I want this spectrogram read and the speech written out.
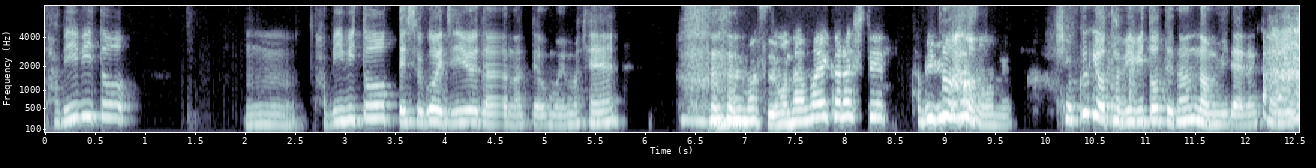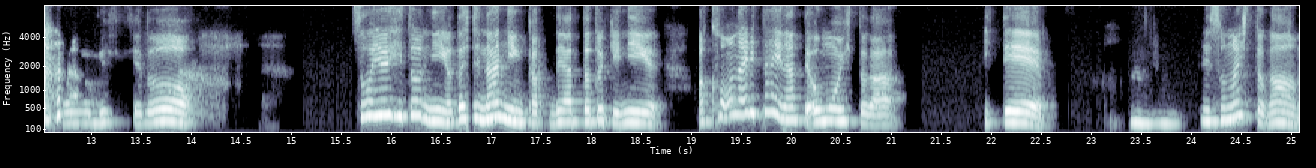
旅人うん旅人ってすごい自由だなって思いません？思います。もう名前からして旅人ですもんね。職業旅人って何なんみたいな感じだと思うんですけどそういう人に私何人か出会った時にあこうなりたいなって思う人がいて、うんうん、でその人が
